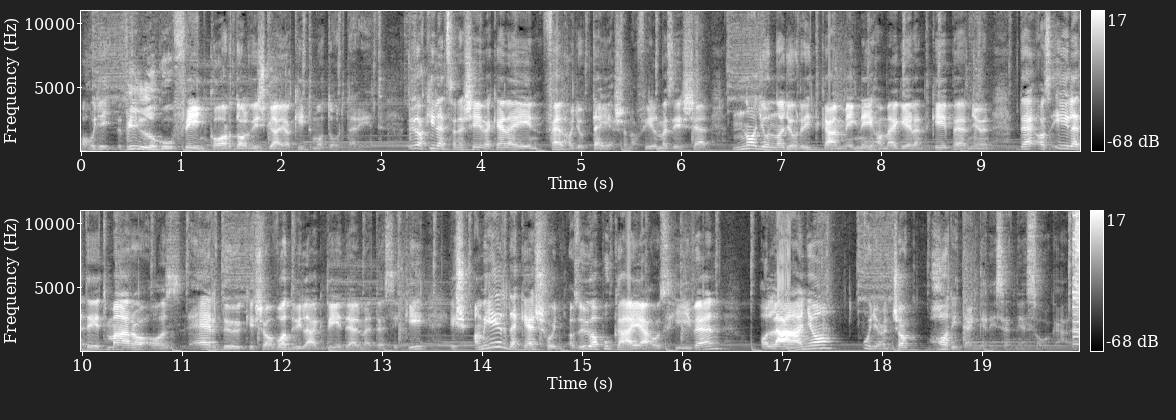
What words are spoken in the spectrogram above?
ahogy egy villogó fénykarddal vizsgálja Kit motorterét. Ő a 90-es évek elején felhagyott teljesen a filmezéssel, nagyon-nagyon ritkán még néha megjelent képernyőn, de az életét mára az erdők és a vadvilág védelme teszi ki, és ami érdekes, hogy az ő apukájához híven a lánya ugyancsak haditengerészetnél szolgál.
